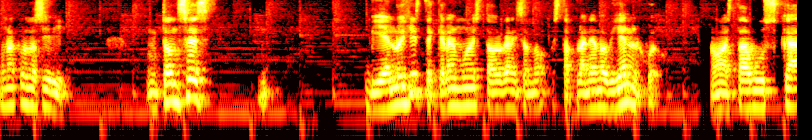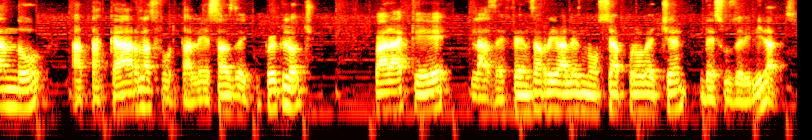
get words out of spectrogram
una cosa así vi. Entonces, bien lo dijiste, que Moore está organizando, está planeando bien el juego, ¿no? Está buscando atacar las fortalezas de Cooper Clutch para que las defensas rivales no se aprovechen de sus debilidades.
